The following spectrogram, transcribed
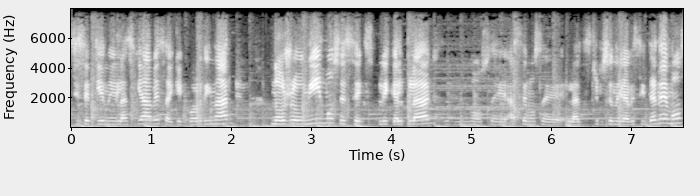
si se tienen las llaves, hay que coordinar nos reunimos, se explica el plan, nos, hacemos eh, la distribución de llaves si tenemos,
